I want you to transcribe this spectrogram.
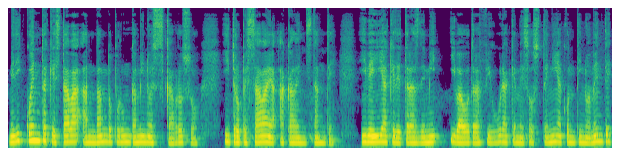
me di cuenta que estaba andando por un camino escabroso y tropezaba a cada instante, y veía que detrás de mí iba otra figura que me sostenía continuamente,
